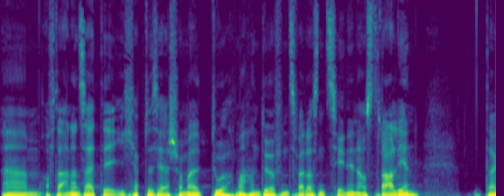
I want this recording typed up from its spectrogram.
Ähm, auf der anderen Seite, ich habe das ja schon mal durchmachen dürfen, 2010 in Australien. Da,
